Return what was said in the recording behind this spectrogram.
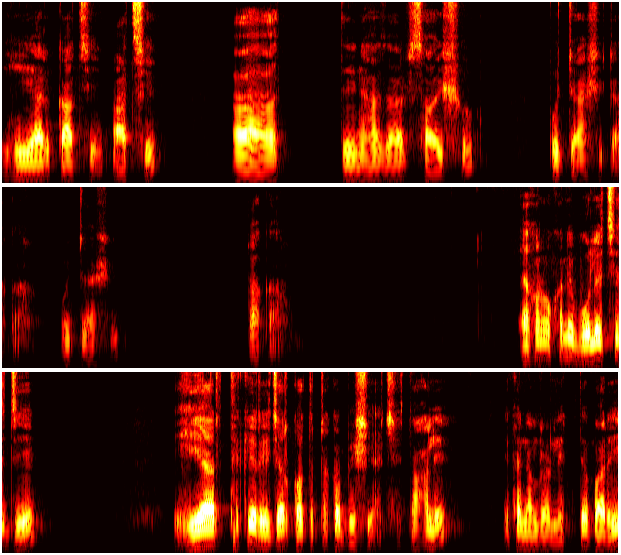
হিয়ার কাছে আছে তিন হাজার ছয়শো পঁচাশি টাকা পঁচাশি টাকা। এখন ওখানে বলেছে যে, হিয়ার থেকে রেজার কত টাকা বেশি আছে? তাহলে এখানে আমরা লিখতে পারি,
